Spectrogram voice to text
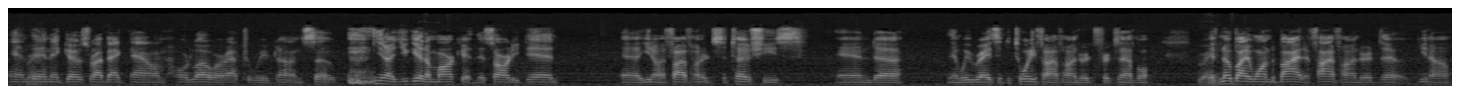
and right. then it goes right back down or lower after we've done. So, you know, you get a market that's already dead, uh, you know, at 500 satoshis, and, uh, then we raise it to 2,500, for example. Right. If nobody wanted to buy it at 500, uh, you know,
